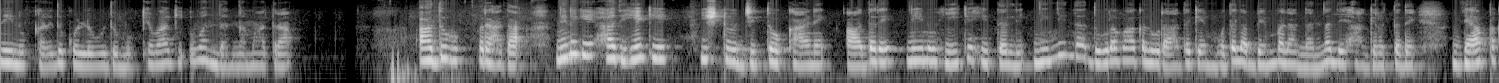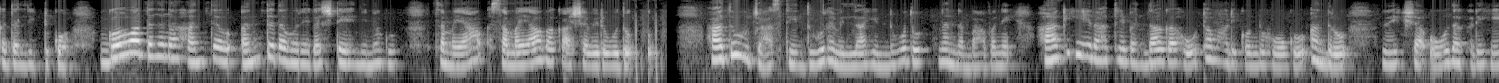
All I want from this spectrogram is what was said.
ನೀನು ಕಳೆದುಕೊಳ್ಳುವುದು ಮುಖ್ಯವಾಗಿ ಒಂದನ್ನು ಮಾತ್ರ. ಅದು ರಾಧಾ. ನಿನಗೆ ಅದು ಹೇಗೆ? ಇಷ್ಟು ಜಿದ್ದೋ ಕಾಣೆ. ಆದರೆ ನೀನು ಹೀಗೆ ಇದ್ದಲ್ಲಿ ನಿನ್ನಿಂದ ದೂರವಾಗಲು ರಾಧೆಗೆ ಮೊದಲ ಬೆಂಬಲ ನನ್ನದೇ ಆಗಿರುತ್ತದೆ. ಜ್ಞಾಪಕದಲ್ಲಿಟ್ಟುಕೋ. ಗೋವರ್ಧನನ ಅಂತ್ಯ, ಅಂತ್ಯದವರೆಗಷ್ಟೇ ನಿನಗೂ ಸಮಯ, ಸಮಯಾವಕಾಶವಿರುವುದು. ಅದು ಜಾಸ್ತಿ ದೂರವಿಲ್ಲ ಎನ್ನುವುದು ನನ್ನ ಭಾವನೆ. ಹಾಗೆಯೇ ರಾತ್ರಿ ಬಂದಾಗ ಊಟ ಮಾಡಿಕೊಂಡು ಹೋಗು ಅಂದರು ರಿಕ್ಷಾ ಹೋದ ಕಡೆಗೆ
